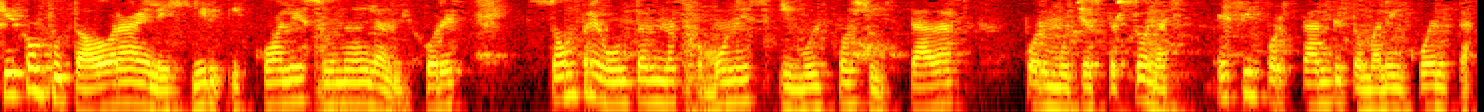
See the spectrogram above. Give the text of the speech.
¿Qué computadora elegir y cuál es una de las mejores? Son preguntas más comunes y muy consultadas por muchas personas. Es importante tomar en cuenta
